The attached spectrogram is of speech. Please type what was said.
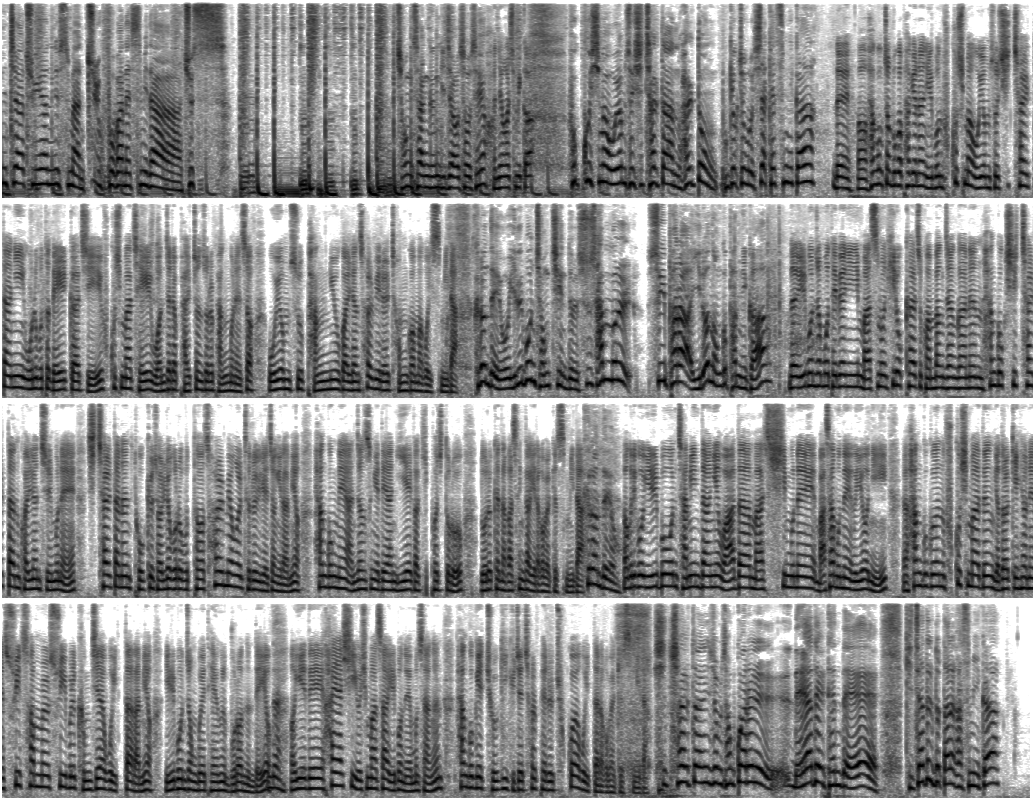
진짜 중요한 뉴스만 쭉 뽑아냈습니다. 주스. 정상근 기자 어서 오세요. 안녕하십니까. 후쿠시마 오염수 시찰단 활동 본격적으로 시작했습니까? 네, 어, 한국 정부가 파견한 일본 후쿠시마 오염수 시찰단이 오늘부터 내일까지 후쿠시마 제1원자력 발전소를 방문해서 오염수 방류 관련 설비를 점검하고 있습니다. 그런데요, 일본 정치인들 수산물 수입하라 이런 언급합니까? 네, 일본 정부 대변인인 마스노 히로카즈 관방장관은 한국 시찰단 관련 질문에 시찰단은 도쿄 전력으로부터 설명을 들을 예정이라며 한국 내 안전성에 대한 이해가 깊어지도록 노력해 나갈 생각이라고 밝혔습니다. 그런데요. 어, 그리고 일본 자민당의 와다 마시문의 마사문의 의원이 한국은 후쿠시마 등 8개 현의 수입산물 수입을 금지하고 있다라며 일본 정부의 대응을 물었는데요. 네. 어, 이에 대해 하야시 요시마사 일본 외무상은 한국의 조기 규제 철폐를 촉구 하고 하고 있다라고 밝혔습니다. 시찰단이 좀 성과를 내야 될 텐데 기자들도 따라갔습니까?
